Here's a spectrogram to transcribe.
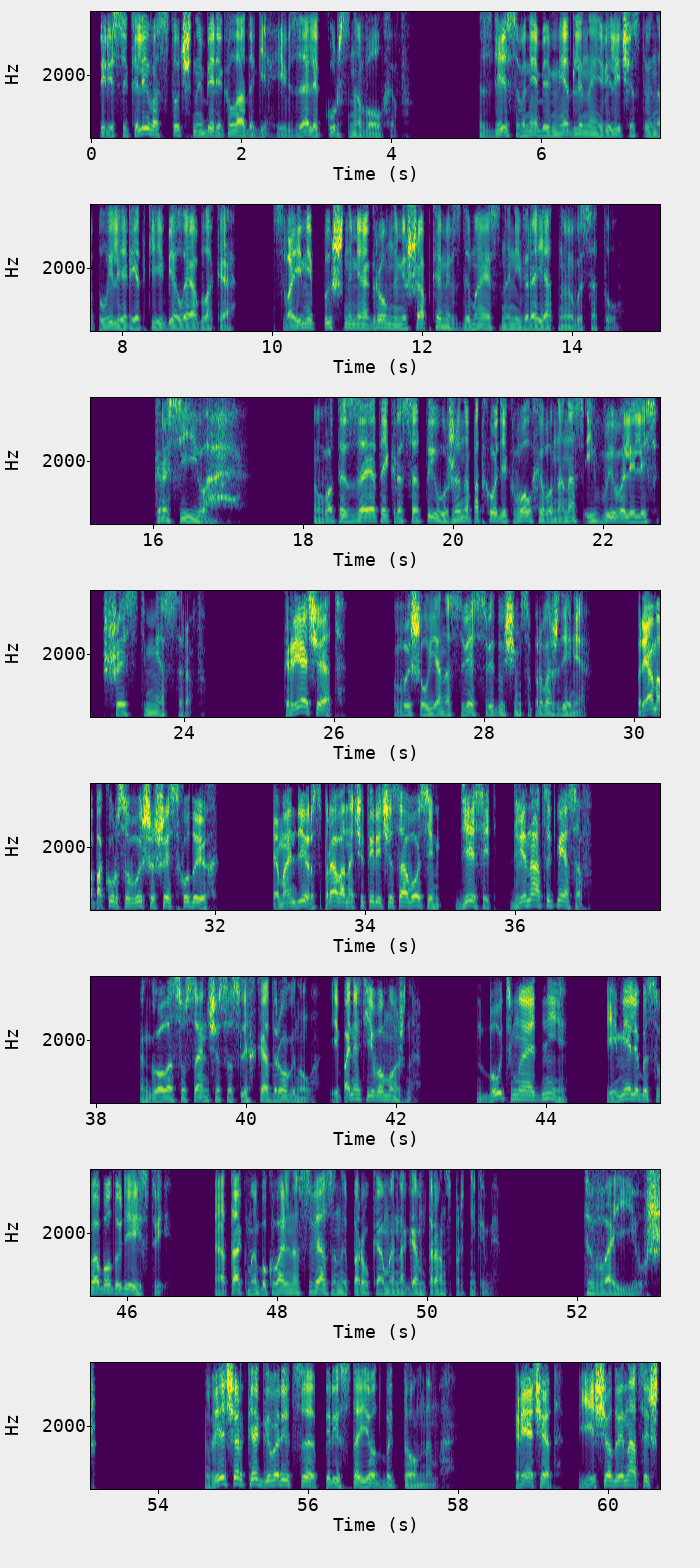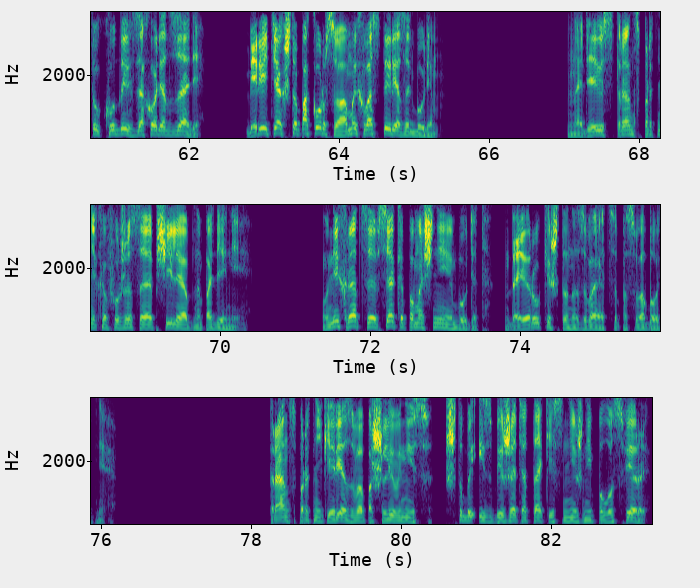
Пересекли восточный берег Ладоги и взяли курс на Волхов. Здесь в небе медленно и величественно плыли редкие белые облака, своими пышными огромными шапками вздымаясь на невероятную высоту. Красиво! Вот из-за этой красоты уже на подходе к Волхову на нас и вывалились шесть мессеров. «Кречет!» — вышел я на связь с ведущим сопровождения. «Прямо по курсу выше шесть худых. Командир, справа на четыре часа восемь, десять, двенадцать месов!» Голос у Санчеса слегка дрогнул, и понять его можно. Будь мы одни, имели бы свободу действий, а так мы буквально связаны по рукам и ногам транспортниками. Твою ж! Вечер, как говорится, перестает быть томным. Кречет, еще двенадцать штук худых заходят сзади. Бери тех, что по курсу, а мы хвосты резать будем. Надеюсь, транспортников уже сообщили об нападении. У них рация всяко помощнее будет, да и руки, что называется, посвободнее. Транспортники резво пошли вниз, чтобы избежать атаки с нижней полусферы,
